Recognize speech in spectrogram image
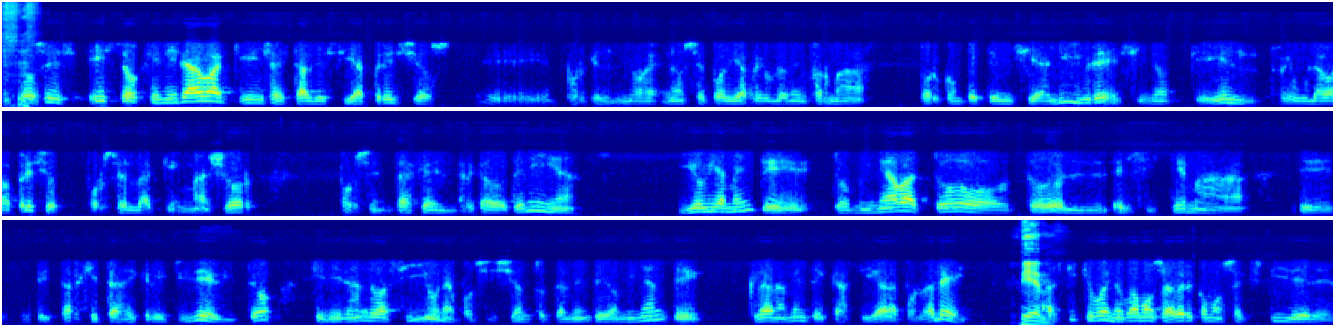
Entonces, eso generaba que ella establecía precios, eh, porque no, no se podía regular en forma por competencia libre, sino que él regulaba precios por ser la que mayor porcentaje del mercado tenía, y obviamente dominaba todo, todo el, el sistema de, de tarjetas de crédito y débito, generando así una posición totalmente dominante, claramente castigada por la ley. Bien. Así que bueno, vamos a ver cómo se expide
